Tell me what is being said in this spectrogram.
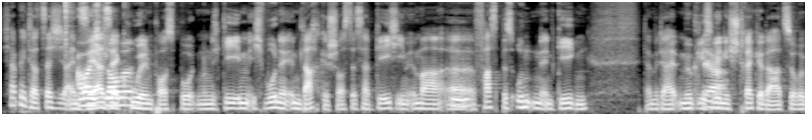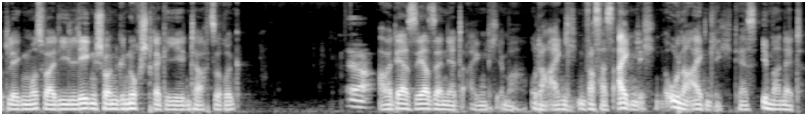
Ich habe hier tatsächlich einen Aber sehr, glaube- sehr coolen Postboten und ich gehe ihm, ich wohne im Dachgeschoss, deshalb gehe ich ihm immer äh, fast bis unten entgegen, damit er halt möglichst Ja. wenig Strecke da zurücklegen muss, weil die legen schon genug Strecke jeden Tag zurück. Ja. Aber der ist sehr, sehr nett eigentlich immer. Oder eigentlich, was heißt eigentlich? Ohne eigentlich. Der ist immer nett.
